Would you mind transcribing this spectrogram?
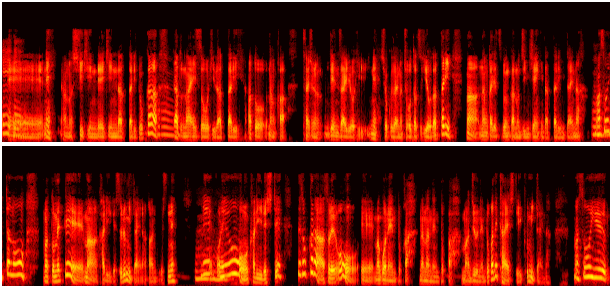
ええ。えーね、あの、敷金、礼金だったりとか、うん。あと内装費だったり、あとなんか最初の原材料費ね、食材の調達費用だったり、まあ何ヶ月分かの人件費だったりみたいな、うん。まあそういったのをまとめて、まあ借り入れするみたいな感じですね。で、これを、を借り入れして、で、そこからそれを、えーまあ5年とか7年とか、まあ10年とかで返していくみたいな、まあそういう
